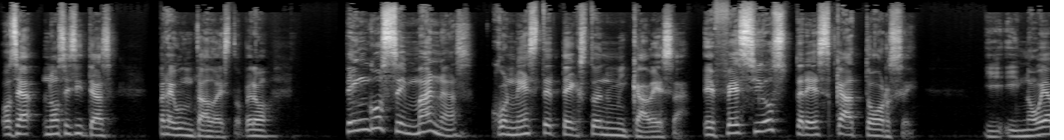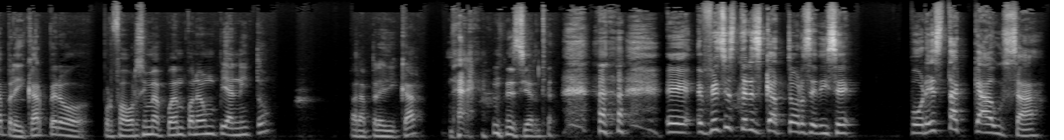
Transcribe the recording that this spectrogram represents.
O sea, no sé si te has preguntado esto, pero tengo semanas con este texto en mi cabeza. Efesios 3:14. Y, y, no voy a predicar, pero por favor, si me pueden poner un pianito para predicar. no es cierto. eh, Efesios 3:14 dice, por esta causa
